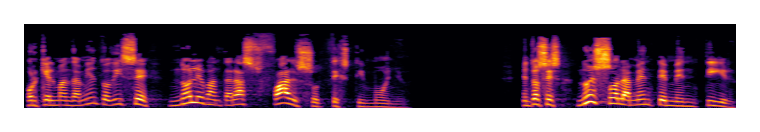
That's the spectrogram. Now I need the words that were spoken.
porque el mandamiento dice, no levantarás falso testimonio. Entonces, no es solamente mentir,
